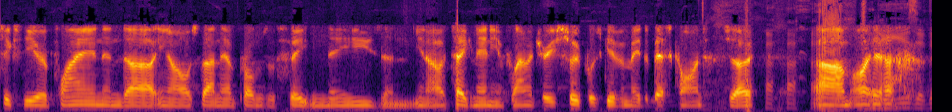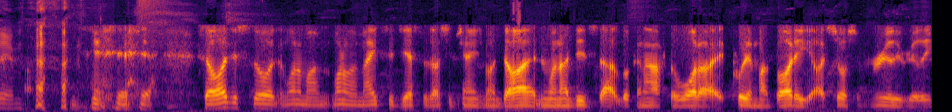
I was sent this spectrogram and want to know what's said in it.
sixth year of playing, and uh, you know I was starting to have problems with feet and knees, and you know taking anti-inflammatories. Soup was giving me the best kind, so um, I. Uh, them. yeah. So I just thought one of my one of my mates suggested I should change my diet, and when I did start looking after what I put in my body, I saw some really, really,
